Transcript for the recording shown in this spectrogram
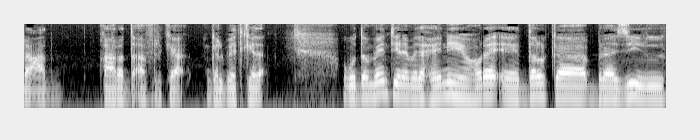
dhacad qaaradda afrika galbeedkeeda. Ugu dambeyntiina madaxweynihii hore ee dalka brazil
